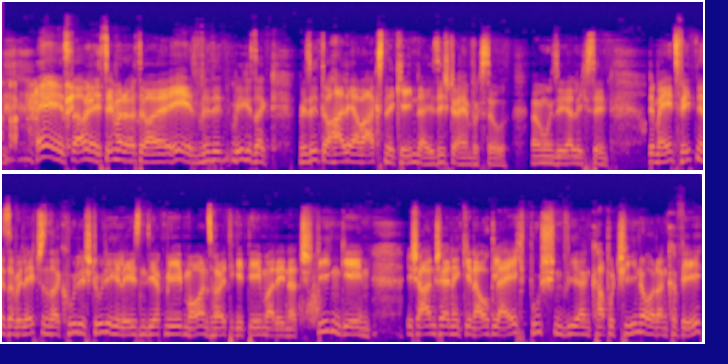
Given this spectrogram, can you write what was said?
hey, sorry, sind wir doch so, hey, sind, wie gesagt, wir sind doch alle erwachsene Kinder, es ist doch einfach so, wenn wir uns ehrlich sind. Der Mainz Fitness habe ich letztens eine coole Studie gelesen, die hat mir eben auch ans heutige Thema erinnert. Stiegen gehen ist anscheinend genau gleich pushend wie ein Cappuccino oder ein Kaffee.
